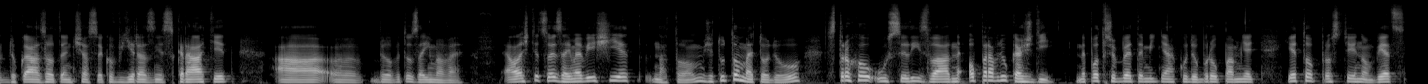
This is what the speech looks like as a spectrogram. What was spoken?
dokázal ten čas jako výrazně zkrátit a bylo by to zajímavé. Ale ještě co je zajímavější je na tom, že tuto metodu s trochou úsilí zvládne opravdu každý. Nepotřebujete mít nějakou dobrou paměť, je to prostě jenom věc,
